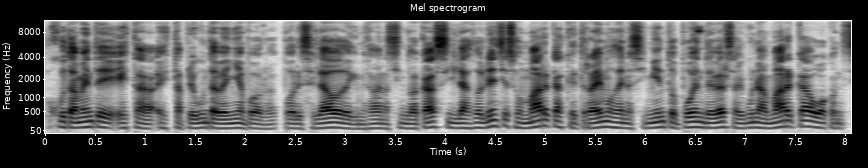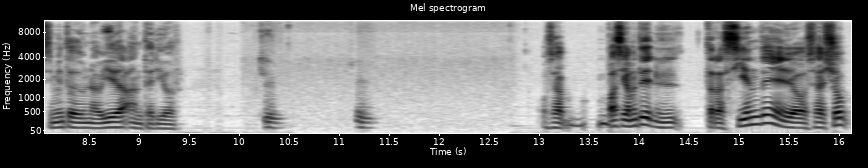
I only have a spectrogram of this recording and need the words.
Justamente esta, esta pregunta venía por, por ese lado de que me estaban haciendo acá. Si las dolencias o marcas que traemos de nacimiento pueden deberse a alguna marca o acontecimiento de una vida anterior. Sí, sí. O sea, básicamente trasciende, o sea, yo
